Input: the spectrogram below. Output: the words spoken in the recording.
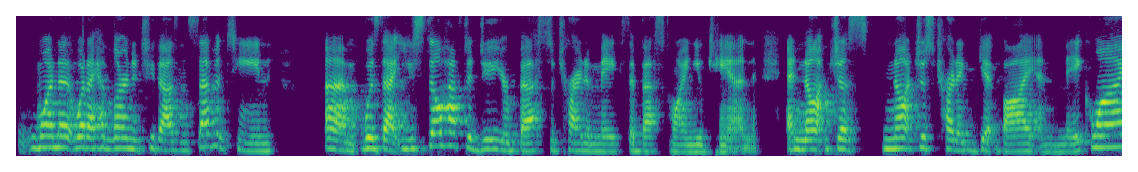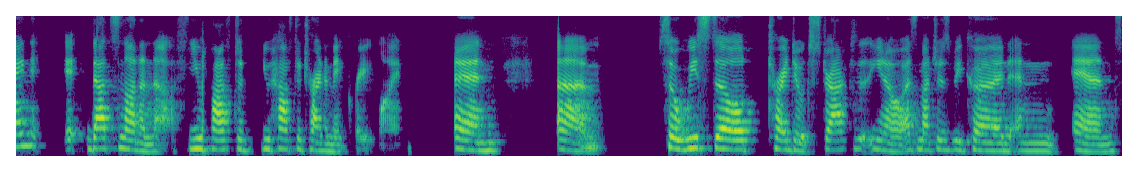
one what i had learned in 2017 um, was that you still have to do your best to try to make the best wine you can and not just not just try to get by and make wine it, that's not enough. You have to you have to try to make great wine. And um, so we still tried to extract you know as much as we could and and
